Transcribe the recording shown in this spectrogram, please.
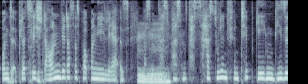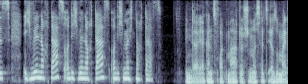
Und plötzlich staunen wir, dass das Portemonnaie leer ist. Was, mm. was, was, was hast du denn für einen Tipp gegen dieses, ich will noch das und ich will noch das und ich möchte noch das? Bin da ja ganz pragmatisch. Ne? Das ist jetzt eher so mein,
